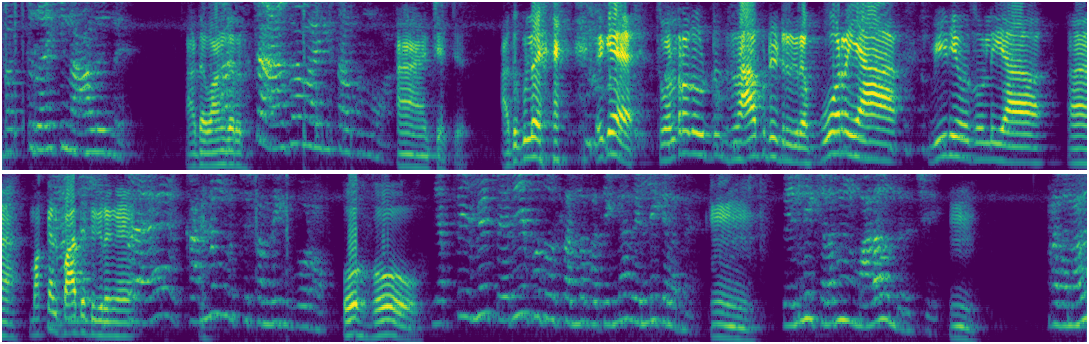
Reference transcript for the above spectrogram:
பத்து ரூபாய்க்கு நாலுன்னு. அதை வாங்குறது அதான் வாங்கி சாப்பிடணும்? ஆ சரி சரி. அதுக்குள்ளே ஓகே சொல்கிறத விட்டு சாப்பிட்டுட்டு இருக்கிற போறியா? வீடியோ சொல்லியா? ஆ மக்கள் பார்த்துட்டு இருக்கிறேங்க கண்ணங்குறிச்சி சந்தைக்கு போறோம். ஓஹோ. எப்பயுமே பெரிய புது சந்தை பாத்தீங்கன்னா வெள்ளிக்கிழமை. ம். வெள்ளிக்கிழமை மழை வந்துருச்சு. ம். அதனால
